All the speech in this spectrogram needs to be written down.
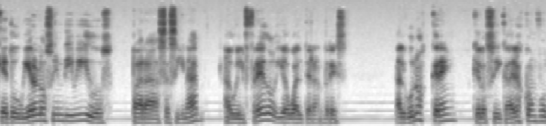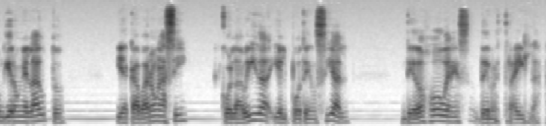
que tuvieron los individuos para asesinar a Wilfredo y a Walter Andrés. Algunos creen que los sicarios confundieron el auto y acabaron así con la vida y el potencial de dos jóvenes de nuestra isla.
